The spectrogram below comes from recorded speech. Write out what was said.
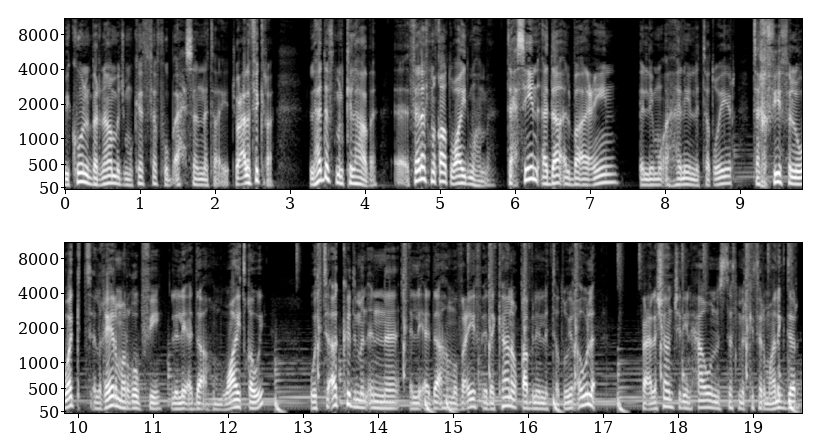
ويكون البرنامج مكثف وبأحسن نتائج. وعلى فكرة الهدف من كل هذا آه، ثلاث نقاط وايد مهمة. تحسين أداء البائعين اللي مؤهلين للتطوير تخفيف الوقت الغير مرغوب فيه للي أدائهم وايد قوي والتأكد من أن اللي أدائهم ضعيف إذا كانوا قابلين للتطوير أو لا. فعلشان كذي نحاول نستثمر كثر ما نقدر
